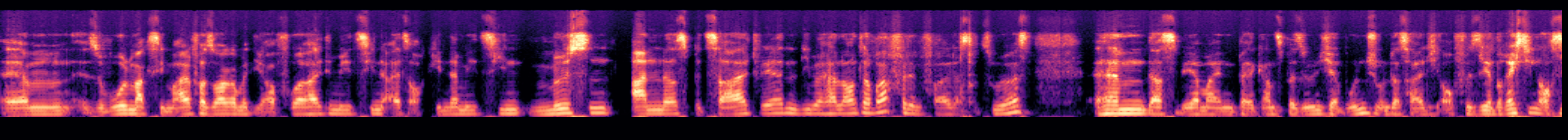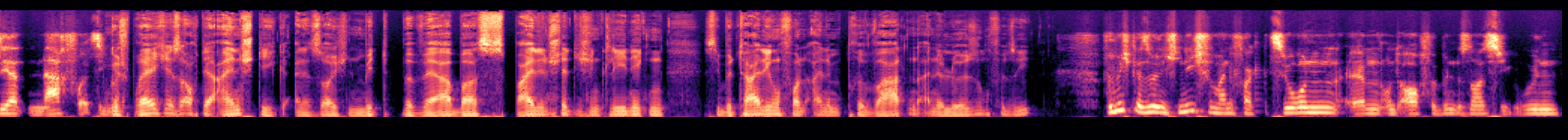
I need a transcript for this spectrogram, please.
Ähm, sowohl Maximalversorger mit ihrer Vorhaltemedizin als auch Kindermedizin müssen anders bezahlt werden, lieber Herr Lauterbach, für den Fall, dass du zuhörst. Ähm, das wäre mein ganz persönlicher Wunsch und das halte ich auch für sehr berechtigt und auch sehr nachvollziehbar. Im Gespräch ist auch der Einstieg eines solchen Mitbewerbers bei den städtischen Kliniken. Ist die Beteiligung von einem Privaten eine Lösung für Sie? Für mich persönlich nicht, für meine Fraktion ähm, und auch für Bündnis 90 Die Grünen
